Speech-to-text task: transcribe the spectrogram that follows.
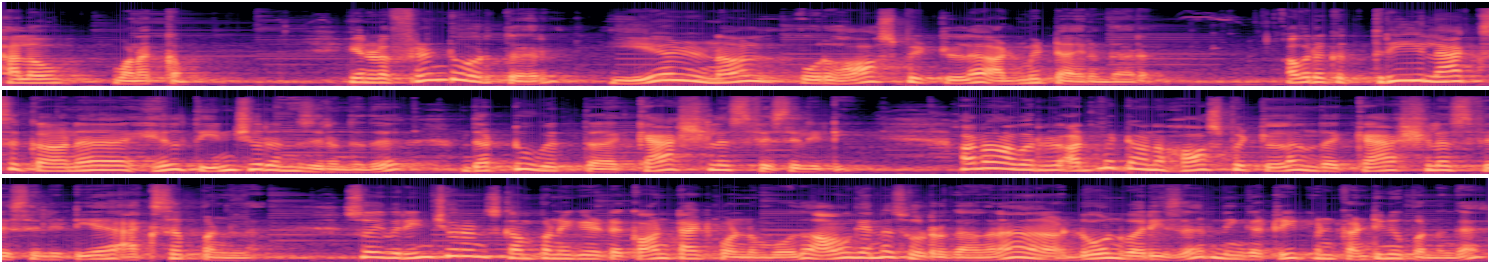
ஹலோ வணக்கம். என்னோடய ஃப்ரெண்டு ஒருத்தர் ஏழு நாள் ஒரு ஹாஸ்பிட்டலில் அட்மிட் ஆயிருந்தார். அவருக்கு த்ரீ லேக்ஸுக்கான ஹெல்த் இன்சூரன்ஸ் இருந்தது that too with cashless facility ஆனால் அவர் அட்மிட் ஆன ஹாஸ்பிட்டலில் அந்த கேஷ்லெஸ் ஃபெசிலிட்டியை அக்செப்ட் பண்ணல. ஸோ இவர் இன்சூரன்ஸ் கம்பெனிக்கிட்ட காண்டாக்ட் பண்ணும்போது அவங்க என்ன சொல்கிறாங்கன்னா டோன்ட் வரி சார் நீங்கள் ட்ரீட்மெண்ட் கண்டினியூ பண்ணுங்கள்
